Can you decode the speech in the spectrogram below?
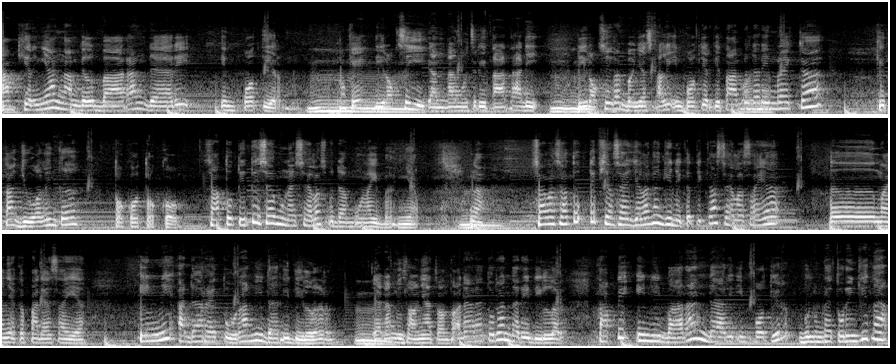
Akhirnya ngambil barang dari importir. Oke, di Roxy yang kamu cerita tadi. Di Roxy kan banyak sekali importir kita ambil dari mereka, kita jualin ke toko-toko. Satu titik saya mulai sales udah mulai banyak. Nah, salah satu tips yang saya jalankan gini, ketika sales saya eh, nanya kepada saya, ini ada returan nih dari dealer, ya kan misalnya contoh ada returan dari dealer, tapi ini barang dari importir belum returin kita.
